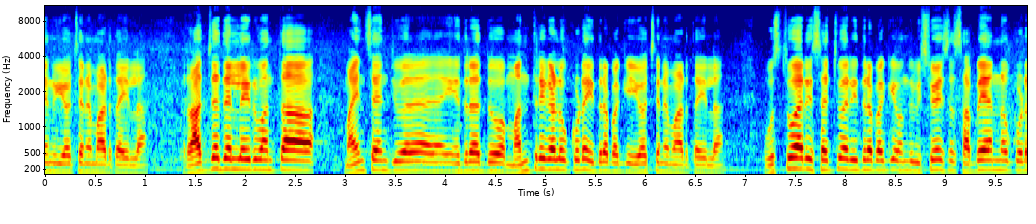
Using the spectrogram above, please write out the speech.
ಏನು ಯೋಚನೆ ಮಾಡ್ತಾ ಇಲ್ಲ. ರಾಜ್ಯದಲ್ಲಿರುವಂಥ ಮೈನ್ಸ್ ಆ್ಯಂಡ್ ಜ್ಯೂ ಇದರದ್ದು ಮಂತ್ರಿಗಳು ಕೂಡ ಇದರ ಬಗ್ಗೆ ಯೋಚನೆ ಮಾಡ್ತಾ ಇಲ್ಲ. ಉಸ್ತುವಾರಿ ಸಚಿವರು ಇದರ ಬಗ್ಗೆ ಒಂದು ವಿಶೇಷ ಸಭೆಯನ್ನು ಕೂಡ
